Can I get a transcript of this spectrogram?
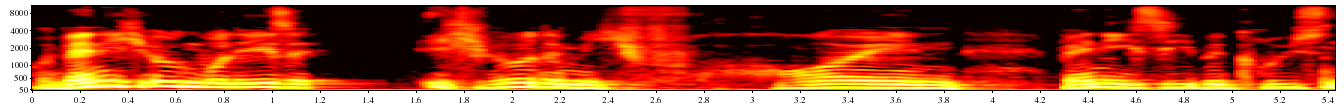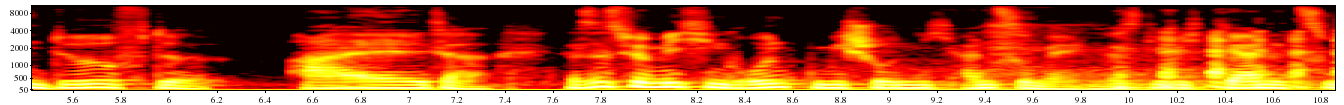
Und wenn ich irgendwo lese, ich würde mich freuen, wenn ich Sie begrüßen dürfte, Alter, das ist für mich ein Grund, mich schon nicht anzumelden. Das gebe ich gerne zu.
